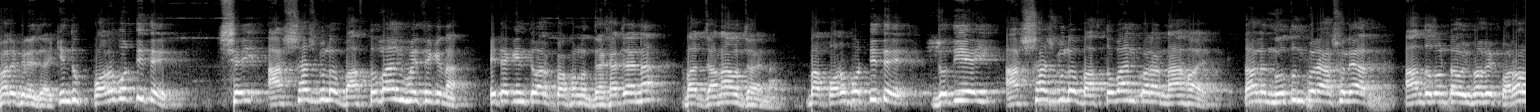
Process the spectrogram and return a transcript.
ঘরে ফিরে যায়। কিন্তু পরবর্তীতে সেই আশ্বাসগুলো বাস্তবায়ন হয়েছে কিনা, এটা কিন্তু আর কখনো দেখা যায় না বা জানাও যায় না। বা পরবর্তীতে যদি এই আশ্বাসগুলো বাস্তবায়ন করা না হয় তাহলে নতুন করে আসলে আর আন্দোলনটা ওইভাবে করাও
